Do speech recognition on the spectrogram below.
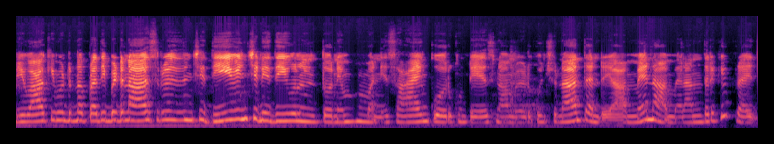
నీ వాక్యం వింటున్న ప్రతి బిడ్డను ఆశీర్వదించి దీవించి నీ దీవులతో నింపమని సహాయం కోరుకుంటే వేసినాము వేడుకుంటున్నాను తండ్రి. ఆమె నా అందరికీ ప్రైజ్లా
